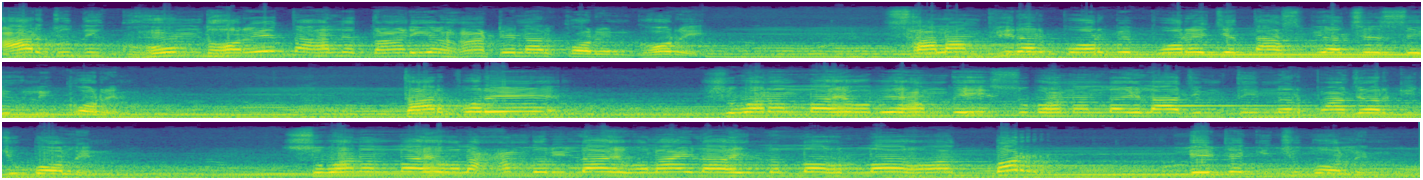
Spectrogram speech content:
আর যদি ঘুম ধরে, তাহলে দাঁড়িয়ে হাঁটেন আর করেন ঘরে। সালাম ফিরার পর্বে পরে যে তাসবি আছে সেগুলি করেন। তারপরে আল্লাহ আজিম কিছু বলেন। আল্লাহু আকবার। এটা কিছু বলেন।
